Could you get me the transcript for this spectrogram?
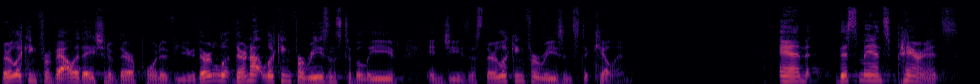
They're looking for validation of their point of view. They're, they're not looking for reasons to believe in Jesus. They're looking for reasons to kill him. And this man's parents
